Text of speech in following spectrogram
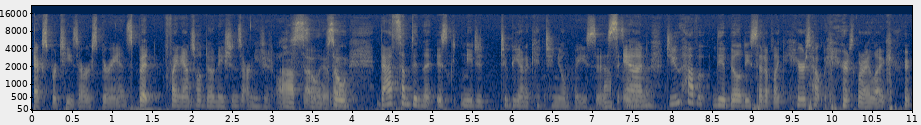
expertise, our experience. But financial donations are needed also. Absolutely. So that's something that is needed to be on a continual basis. Absolutely. And do you have the ability set up like here's how here's what I like.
